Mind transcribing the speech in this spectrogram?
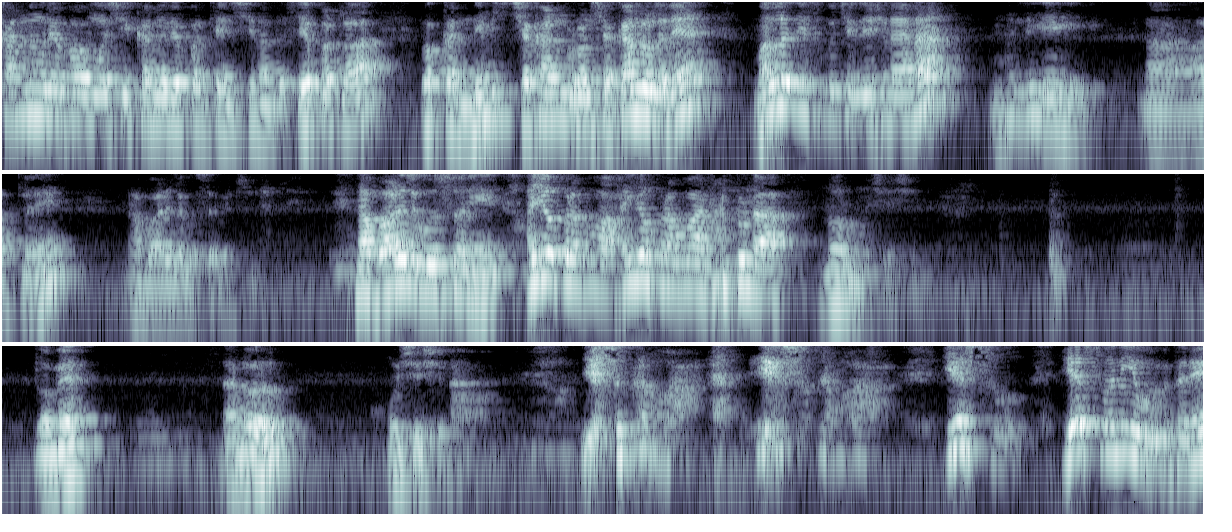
కన్ను రేప మూసి కన్ను రేప తెరిచినంత సేపట్లో ఒక నిమిష సెకండ్ రెండు సెకండ్లలోనే మళ్ళీ తీసుకొచ్చి చేసిన ఆయన? మళ్ళీ నా ఆత్మని నా బాడీలో కూర్చోబెట్టిందండి నా బాడీలో కూర్చొని అయ్యో ప్రభు అయ్యో ప్రభు అని అంటుండా నోరు మూసేసింది నా నోరు మూసేసి యేసు ప్రభువా యేసు ప్రభువా యేసు యేసు అని ఉరుకుతూనే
